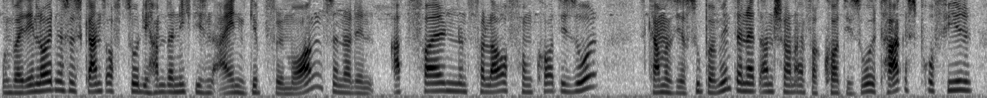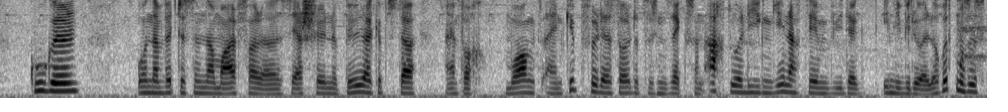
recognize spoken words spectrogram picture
Und bei den Leuten ist es ganz oft so, die haben dann nicht diesen einen Gipfel morgens, sondern den abfallenden Verlauf von Cortisol. Das kann man sich auch super im Internet anschauen, einfach Cortisol, Tagesprofil, googeln und dann wird es im Normalfall äh, sehr schöne Bilder. Gibt es da einfach morgens einen Gipfel, der sollte zwischen 6 und 8 Uhr liegen, je nachdem wie der individuelle Rhythmus ist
